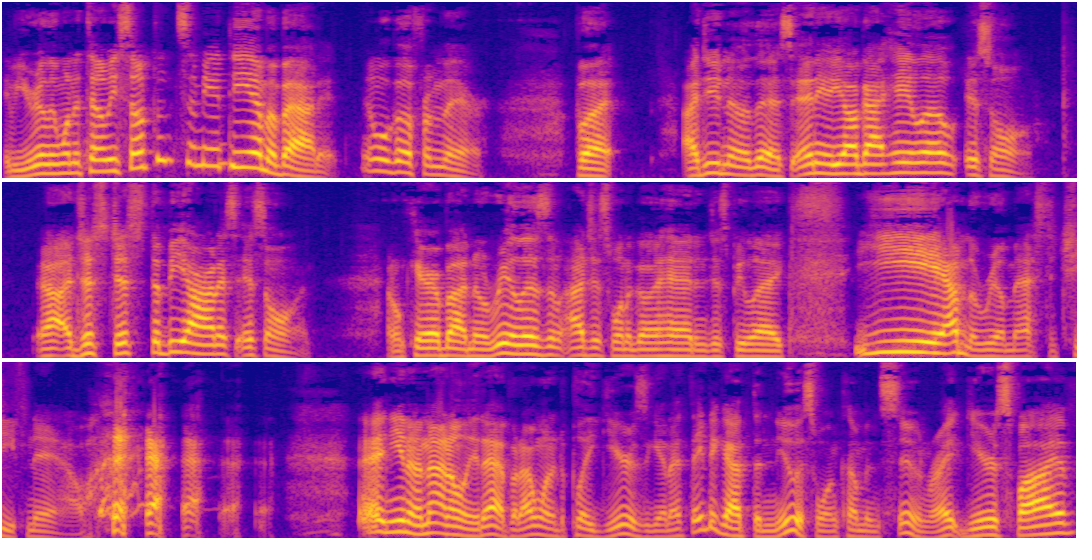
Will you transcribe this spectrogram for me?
If you really want to tell me something, send me a DM about it, and we'll go from there. But I do know this. Any of y'all got Halo? It's on. Uh, just, just to be honest, it's on. I don't care about no realism. I just want to go ahead and just be like, yeah, I'm the real Master Chief now. and you know, not only that, but I wanted to play Gears again. I think they got the newest one coming soon, right? Gears 5.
